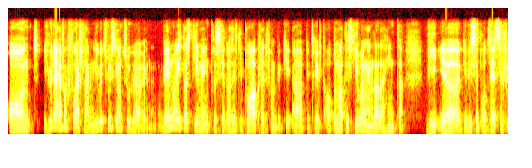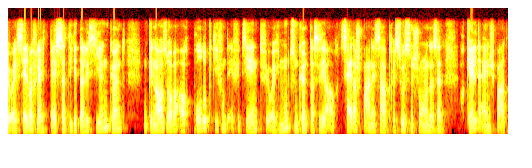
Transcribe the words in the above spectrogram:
Und ich würde einfach vorschlagen, liebe Zuseher und Zuhörerinnen, wenn euch das Thema interessiert, was es die Power-Plattform äh, betrifft, Automatisierungen da dahinter, wie ihr gewisse Prozesse für euch selber vielleicht besser digitalisieren könnt und genauso aber auch produktiv und effizient für euch nutzen könnt, dass ihr auch Zeitersparnis habt, ressourcenschonender seid, auch Geld einspart,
